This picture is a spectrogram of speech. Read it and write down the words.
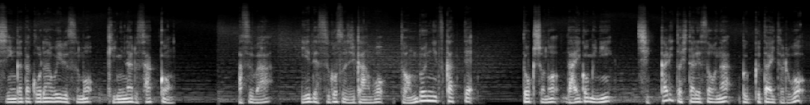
新型コロナウイルスも気になる昨今。明日は家で過ごす時間を存分に使って読書の醍醐味にしっかりと浸れそうなブックタイトルを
